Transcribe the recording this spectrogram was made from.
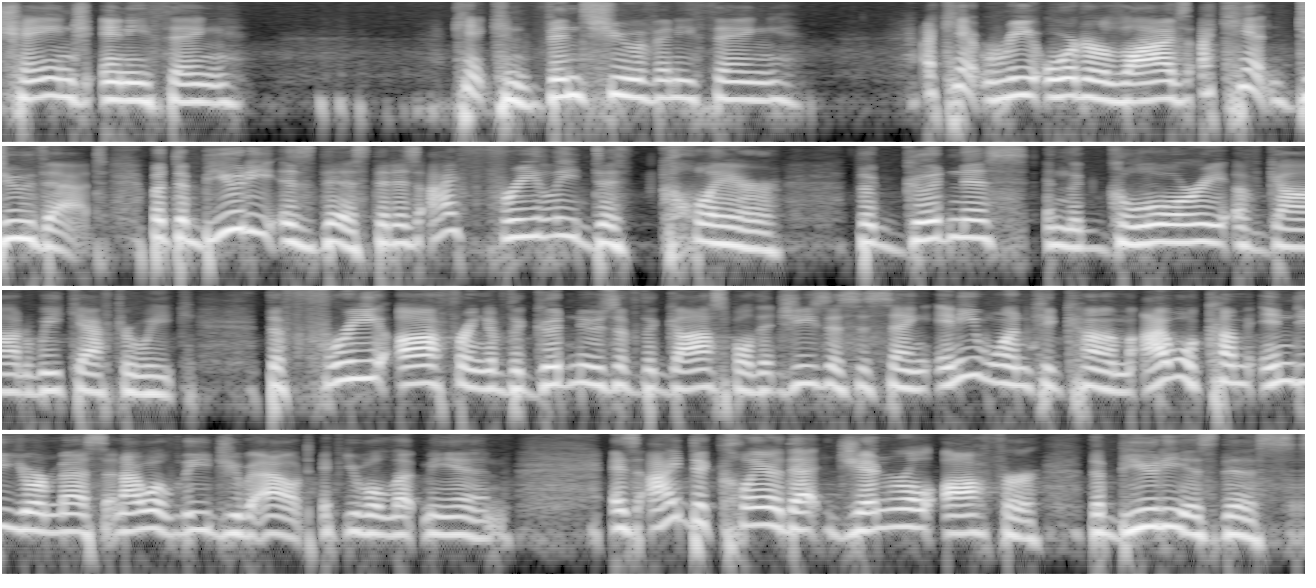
change anything. I can't convince you of anything. I can't reorder lives. I can't do that. But the beauty is this that as I freely declare the goodness and the glory of God week after week, the free offering of the good news of the gospel that Jesus is saying, anyone could come. I will come into your mess and I will lead you out if you will let me in. As I declare that general offer, the beauty is this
